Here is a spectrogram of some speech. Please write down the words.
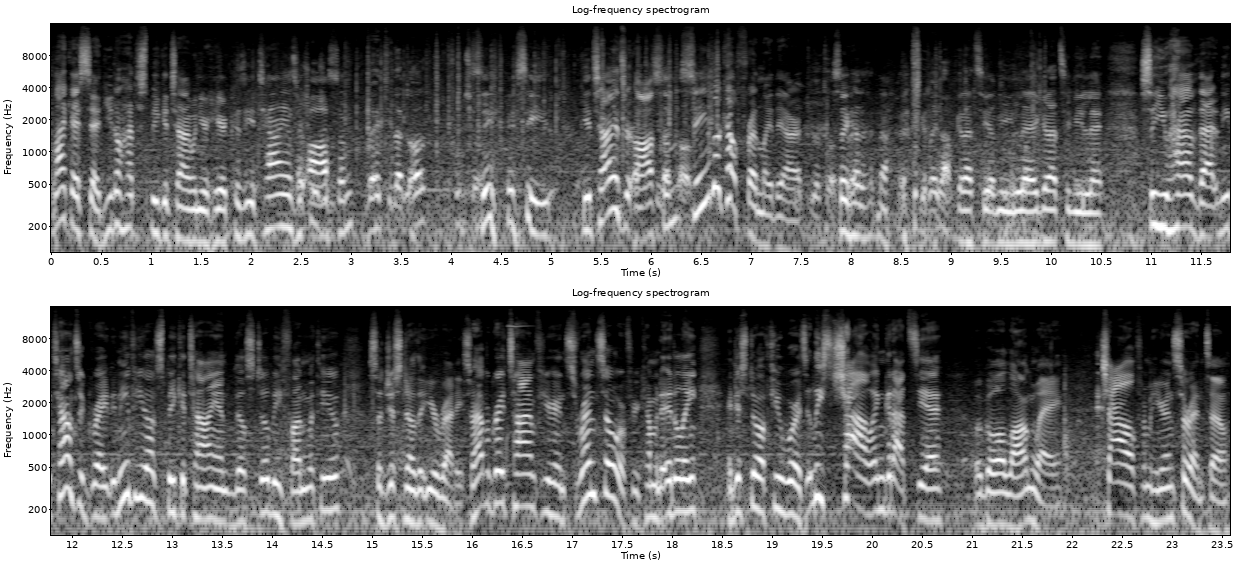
like I said, you don't have to speak Italian when you're here because the Italians are awesome. See, see, the Italians are awesome. See, look how friendly they are. So, no, grazie mille, grazie mille. So you have that, and the Italians are great. And even if you don't speak Italian, they'll still be fun with you. So just know that you're ready. So have a great time if you're in Sorrento or if you're coming to Italy, and just know a few words. At least ciao and grazie will go a long way. Ciao from here in Sorrento.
